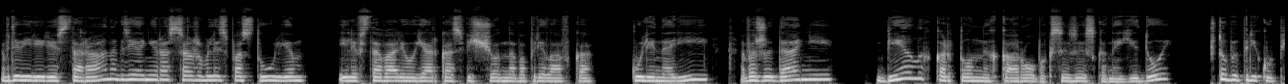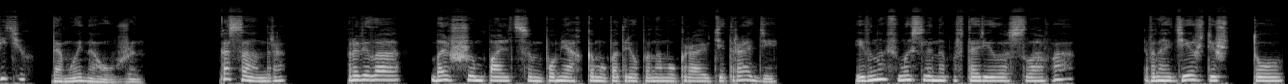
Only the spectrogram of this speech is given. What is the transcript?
в двери ресторана, где они рассаживались по стульям или вставали у ярко освещенного прилавка кулинарии в ожидании белых картонных коробок с изысканной едой, чтобы прикупить их домой на ужин. Кассандра провела большим пальцем по мягкому потрепанному краю тетради и вновь мысленно повторила слова, в надежде, что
